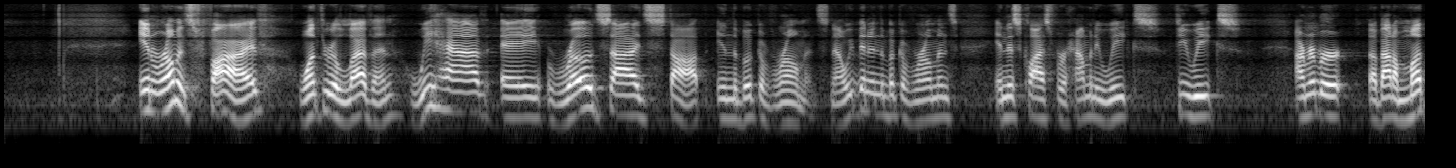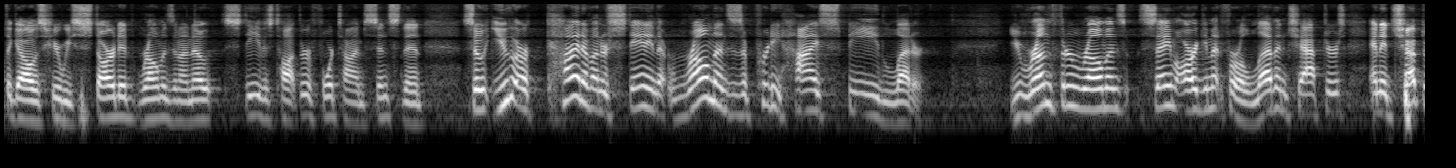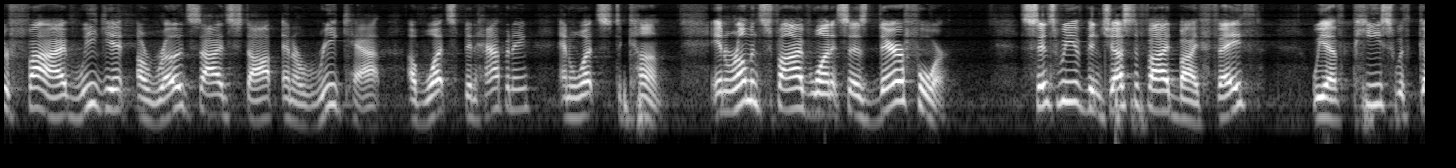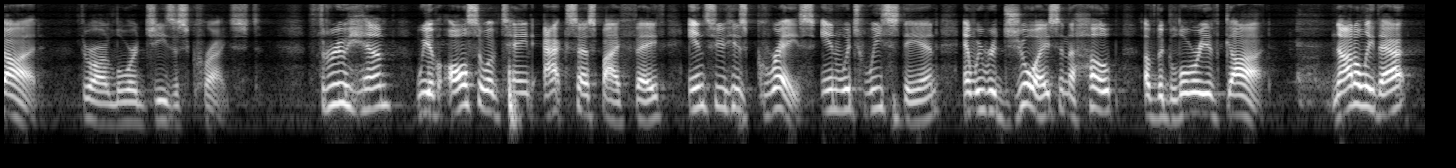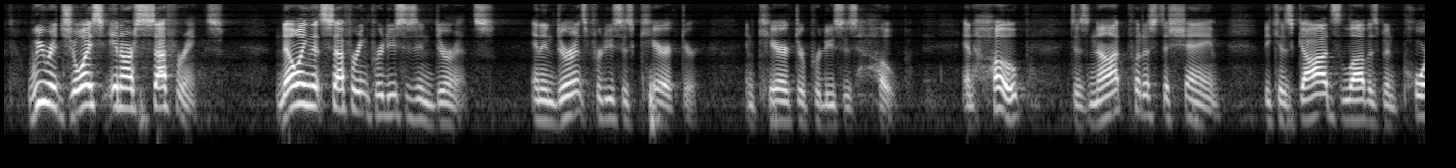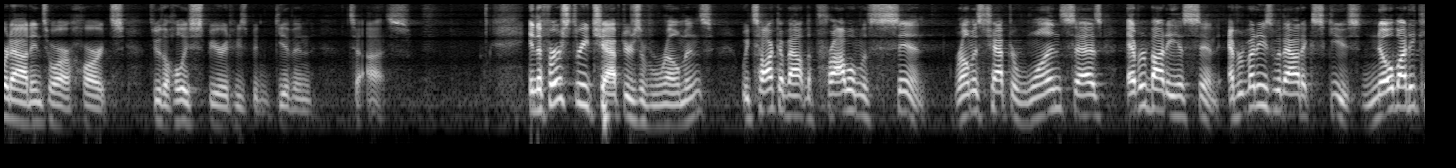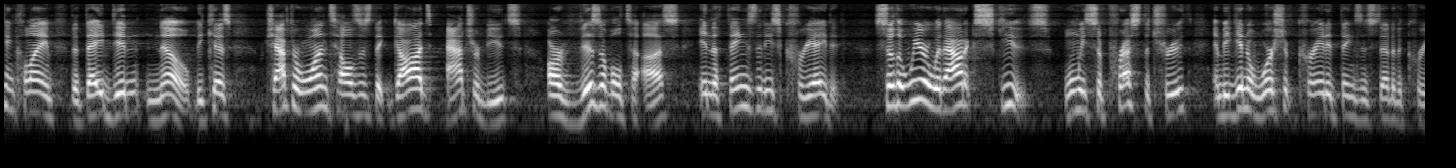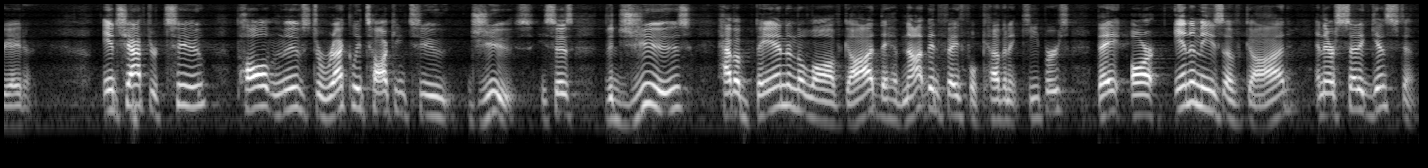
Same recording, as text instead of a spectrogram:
In Romans 5, 1 through 11, we have a roadside stop in the book of Romans. Now, we've been in the book of Romans in this class for how many weeks? A few weeks. I remember about a month ago I was here, we started Romans, and I know Steve has taught three or four times since then. So you are kind of understanding that Romans is a pretty high speed letter. You run through Romans, same argument for 11 chapters. And in chapter 5, we get a roadside stop and a recap of what's been happening and what's to come. In Romans 5 1, it says, Therefore, since we have been justified by faith, we have peace with God through our Lord Jesus Christ. Through him, we have also obtained access by faith into his grace in which we stand, and we rejoice in the hope of the glory of God. Not only that, we rejoice in our sufferings, knowing that suffering produces endurance, and endurance produces character, and character produces hope. And hope does not put us to shame because God's love has been poured out into our hearts through the Holy Spirit who's been given to us. In the first three chapters of Romans, we talk about the problem of sin. Romans chapter 1 says everybody has sinned. Everybody's without excuse. Nobody can claim that they didn't know because chapter 1 tells us that God's attributes are visible to us in the things that He's created so that we are without excuse when we suppress the truth and begin to worship created things instead of the Creator. In chapter 2, Paul moves directly talking to Jews. He says, the Jews have abandoned the law of God. They have not been faithful covenant keepers. They are enemies of God, and they're set against Him.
